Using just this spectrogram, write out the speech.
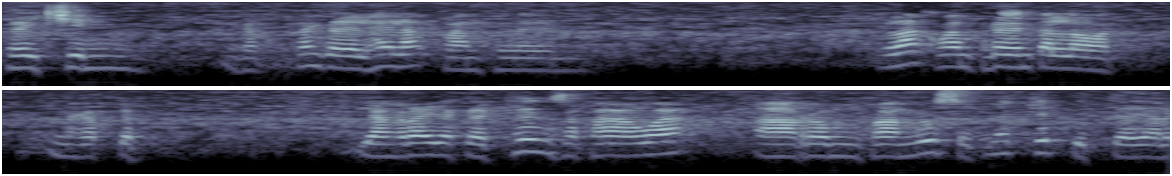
เคยชินนะครับท่านก็เลยให้ละความเพลินละความเพลินตลอดนะครับจะอย่างไรจะเกิดขึ้นสภาวะอารมณ์ความรู้สึกนึกคิดจิตใจอะไร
